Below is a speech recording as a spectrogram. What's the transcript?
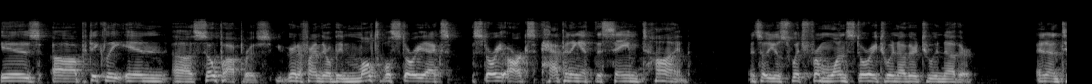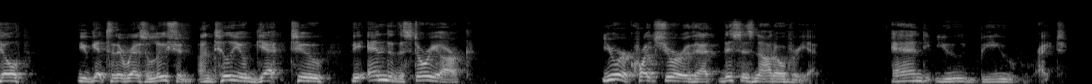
is uh, particularly in uh, soap operas, you're going to find there will be multiple story arcs, story arcs happening at the same time. And so you'll switch from one story to another to another. And until you get to the resolution, until you get to the end of the story arc, you are quite sure that this is not over yet. And you'd be right.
